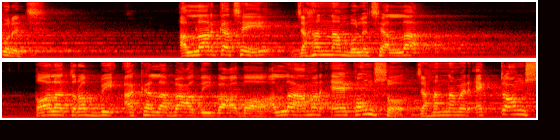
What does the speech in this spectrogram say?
করেছে। আল্লাহর কাছে জাহান্নাম বলেছে, আল্লাহ কলাত রব্বি আকালা বাদি বাবা আল্লাহ আমার এক অংশ, জাহান্নামের একটা অংশ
